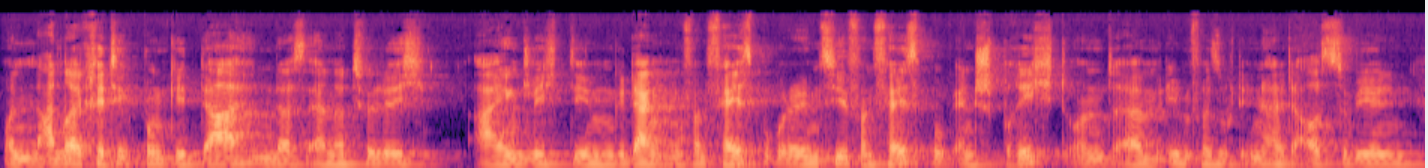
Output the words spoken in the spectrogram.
Und ein anderer Kritikpunkt geht dahin, dass er natürlich eigentlich dem Gedanken von Facebook oder dem Ziel von Facebook entspricht und ähm, eben versucht, Inhalte auszuwählen,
